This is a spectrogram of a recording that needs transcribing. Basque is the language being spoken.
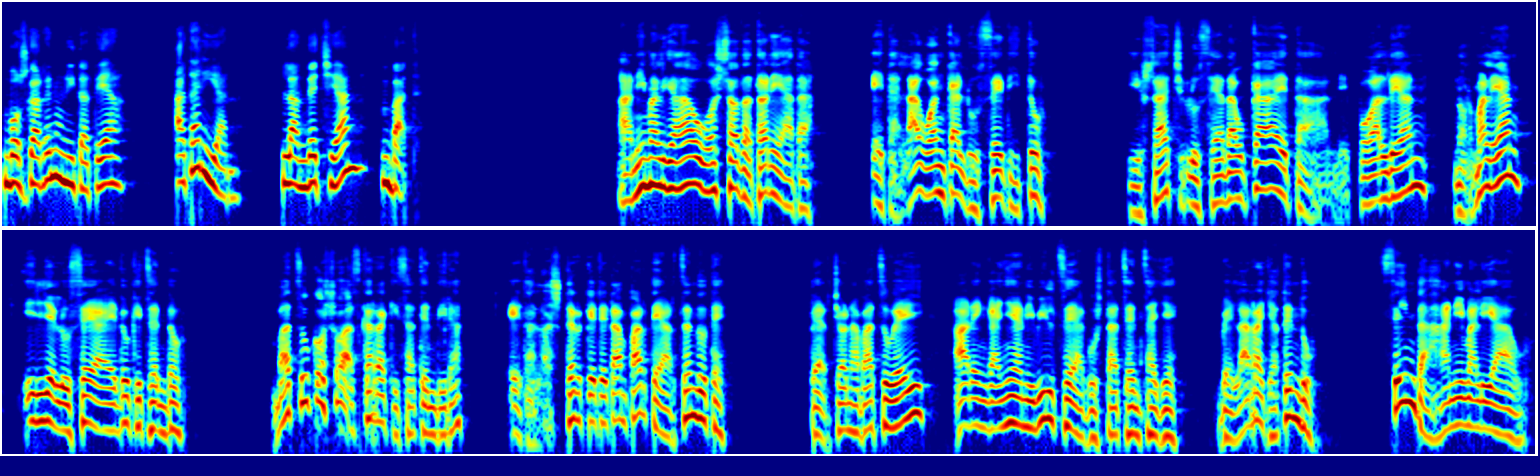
Bosgarren unitatea, atarian, landetxean, bat. Animalia hau oso dotorea da, eta lau hanka luze ditu. Isatx luzea dauka eta lepoaldean, normalean, hile luzea edukitzen du. Batzuk oso azkarrak izaten dira, eta lasterketetan parte hartzen dute. Pertsona batzuei, haren gainean ibiltzea gustatzen zaie, belarra jaten du. Zein da animalia hau?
